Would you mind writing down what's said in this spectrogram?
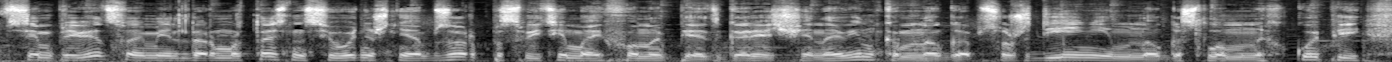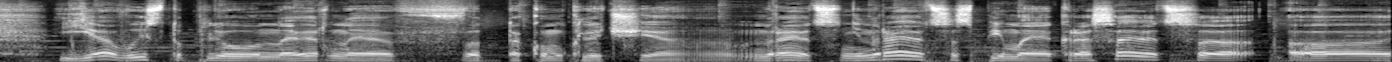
Всем привет, с вами Эльдар Муртазин. Сегодняшний обзор посвятим iPhone 5. Горячая новинка, много обсуждений, много сломанных копий. Я выступлю, наверное, в вот таком ключе. Нравится, не нравится, спи моя красавица. А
